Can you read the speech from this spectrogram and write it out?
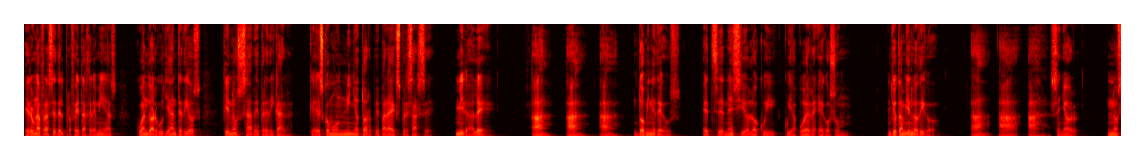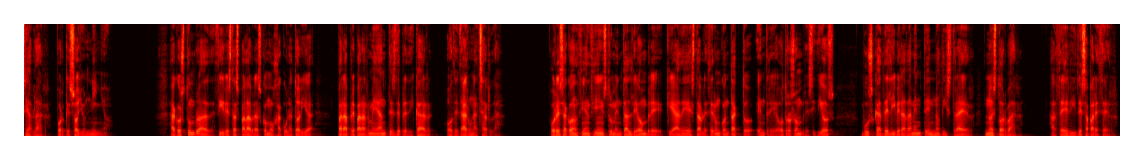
Era una frase del profeta Jeremías cuando arguye ante Dios que no sabe predicar, que es como un niño torpe para expresarse. Mira, lee. A, a, a, domine Deus, etze nescio loqui quia puer ego sum. Yo también lo digo. A, a, a, Señor, no sé hablar porque soy un niño. Acostumbro a decir estas palabras como jaculatoria para prepararme antes de predicar o de dar una charla por esa conciencia instrumental de hombre que ha de establecer un contacto entre otros hombres y Dios, busca deliberadamente no distraer, no estorbar, hacer y desaparecer.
